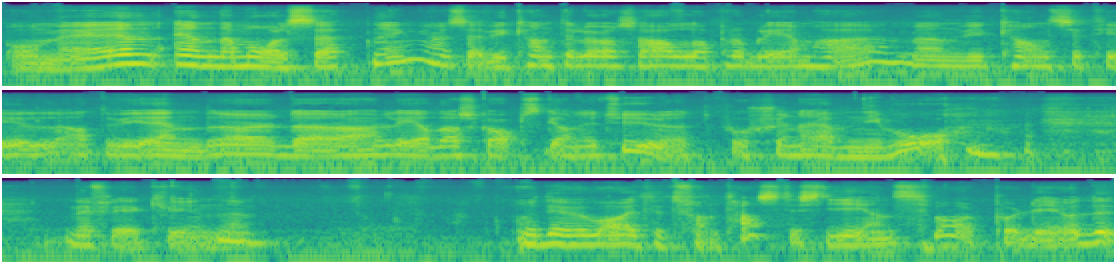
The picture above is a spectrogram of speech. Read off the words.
Och med en enda målsättning, alltså vi kan inte lösa alla problem här men vi kan se till att vi ändrar det ledarskapsgarnityret på Genève-nivå mm. med fler kvinnor. Och det har varit ett fantastiskt gensvar på det. Och det,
